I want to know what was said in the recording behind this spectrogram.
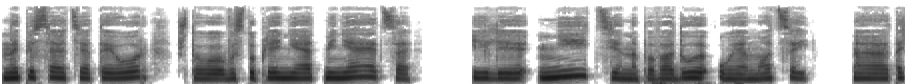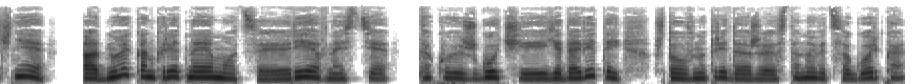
Написать этой ор, что выступление отменяется, или не идти на поводу у эмоций, а точнее, одной конкретной эмоции — ревности, такой жгучей и ядовитой, что внутри даже становится горько.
